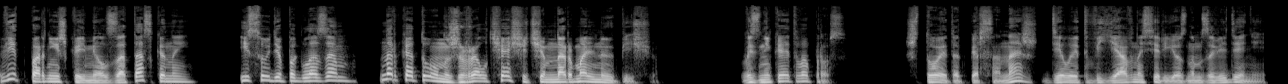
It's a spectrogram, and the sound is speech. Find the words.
Вид парнишка имел затасканный, и, судя по глазам, наркоту он жрал чаще, чем нормальную пищу. Возникает вопрос, что этот персонаж делает в явно серьезном заведении?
